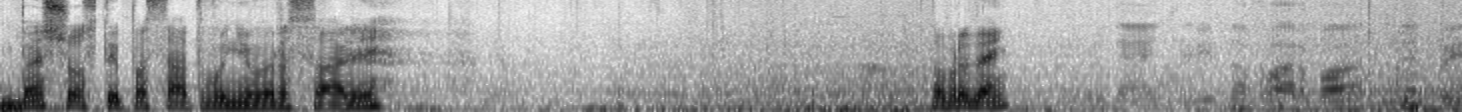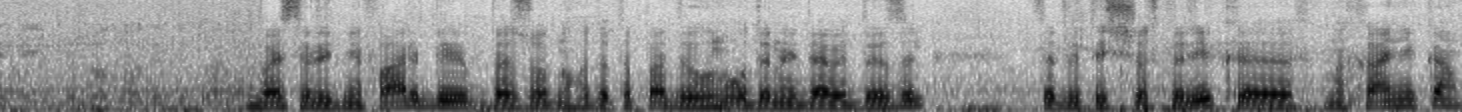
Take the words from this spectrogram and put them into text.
Б6 Passat в універсалі. Добрий день. Добрий день, рідна фарба, не питий, без жодного ДТП. Весь в рідній фарбі, без жодного ДТП, двигун 1,9 дизель. Це 2006 рік, е, механіка,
